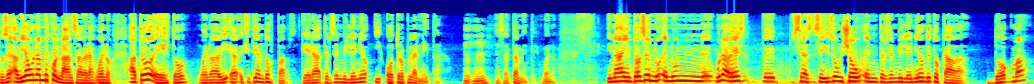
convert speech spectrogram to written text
Entonces había una mezcolanza, ¿verdad? Bueno, a todo esto, bueno, había, existían dos pubs, que era Tercer Milenio y Otro Planeta. Ujú. Exactamente. Bueno. Y nada, y entonces en un- una vez eh, se, se hizo un show en Tercer Milenio donde tocaba Dogma,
